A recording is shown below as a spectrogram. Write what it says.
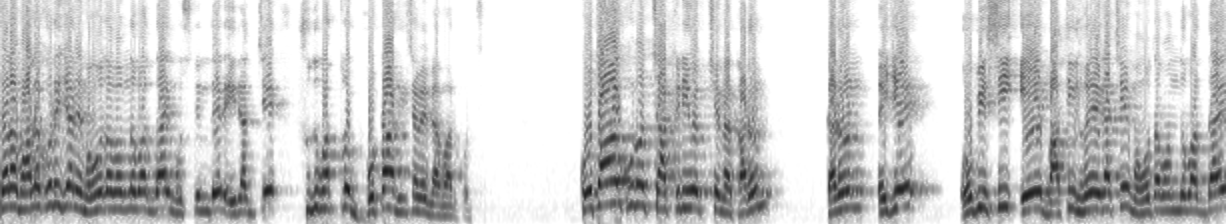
তারা ভালো করে জানে, মমতা বন্দ্যোপাধ্যায় মুসলিমদের এই রাজ্যে শুধুমাত্র ভোটার হিসাবে ব্যবহার করছে। কোথাও কোনো চাকরি হচ্ছে না। কারণ কারণ এই যে ওবিসি এ বাতিল হয়ে গেছে, মমতা বন্দ্যোপাধ্যায়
